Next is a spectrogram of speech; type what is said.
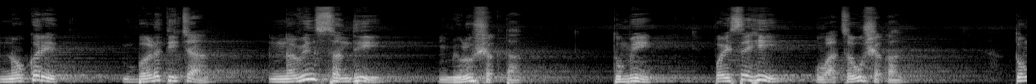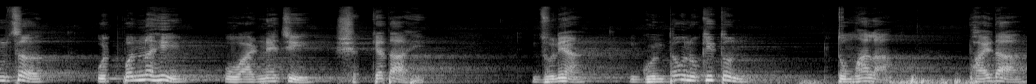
नोकरीत बढतीच्या नवीन संधी मिळू शकतात. तुम्ही पैसेही वाचवू शकाल. तुमचं उत्पन्नही वाढण्याची शक्यता आहे. जुन्या गुंतवणुकीतून तुम्हाला फायदा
